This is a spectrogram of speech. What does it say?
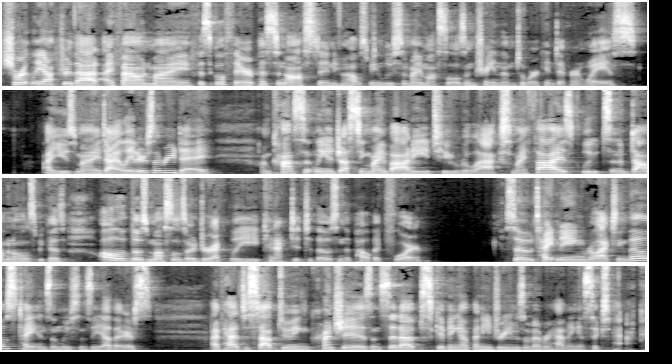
Shortly after that, I found my physical therapist in Austin who helps me loosen my muscles and train them to work in different ways. I use my dilators every day. I'm constantly adjusting my body to relax my thighs, glutes, and abdominals because all of those muscles are directly connected to those in the pelvic floor. So tightening, relaxing those tightens and loosens the others. I've had to stop doing crunches and sit ups, giving up any dreams of ever having a six pack.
